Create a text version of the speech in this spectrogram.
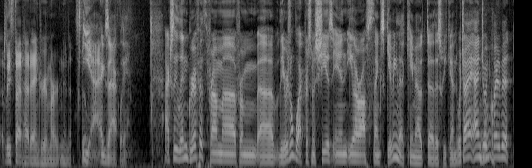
At least that had Andrea Martin in it. Still. yeah, exactly. Actually, Lynne Griffin from uh, from uh, the original Black Christmas, she is in Eli Roth's Thanksgiving that came out uh, this weekend, which I, I enjoyed quite a bit.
